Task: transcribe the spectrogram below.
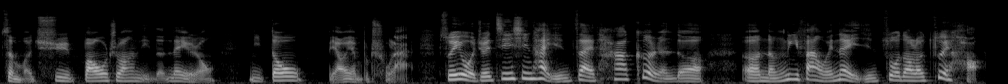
怎么去包装你的内容，你都表演不出来。所以我觉得金星他已经在他个人的。呃，能力范围内已经做到了最好，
